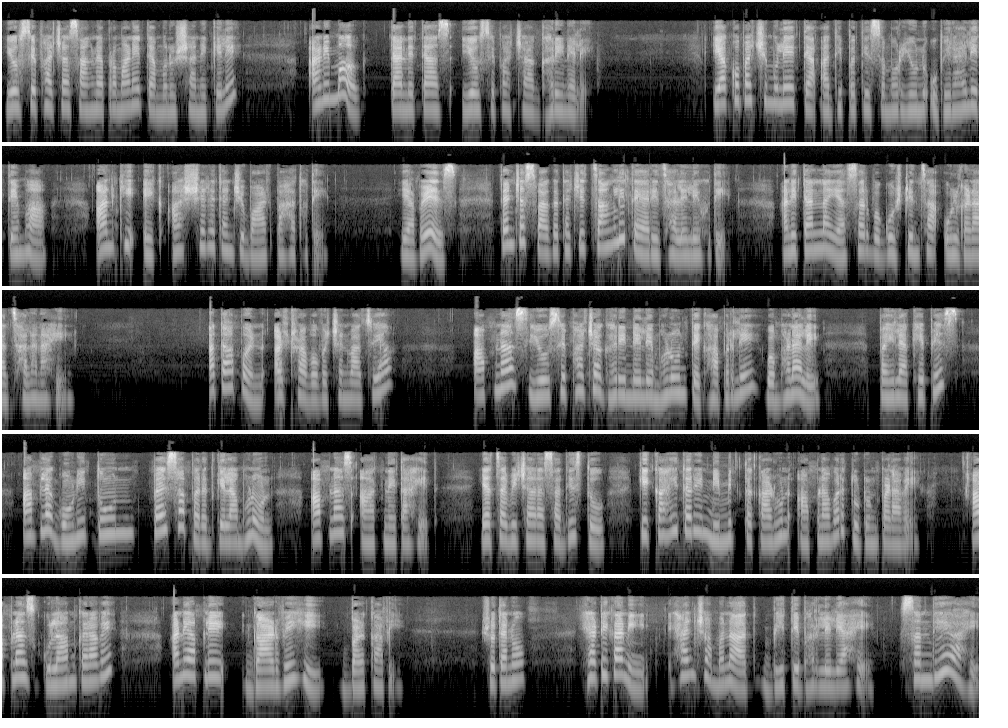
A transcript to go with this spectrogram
योसेफाच्या सांगण्याप्रमाणे त्या मनुष्याने केले आणि मग त्याने त्यास योसेफाच्या घरी नेले. याकोबाची मुले त्या अधिपती समोर येऊन उभी राहिली तेव्हा आणखी एक आश्चर्य त्यांची वाट पाहत होते. यावेळेस त्यांच्या स्वागताची चांगली तयारी झालेली होती आणि त्यांना या सर्व गोष्टींचा उलगडा झाला नाही. आता आपण अठरावं वचन वाचूया. आपणास योसेफाच्या घरी नेले म्हणून ते घाबरले व म्हणाले पहिल्या खेपेस आपल्या गोणीतून पैसा परत गेला म्हणून आपणास आत नेत आहेत. याचा विचार असा दिसतो की काहीतरी निमित्त काढून आपणावर तुटून पडावे. आपणास गुलाम करावे आणि आपली गाढवेही बळकावी. श्रोत्यानो ह्या ठिकाणी ह्यांच्या मनात भीती भरलेली आहे संधी आहे.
